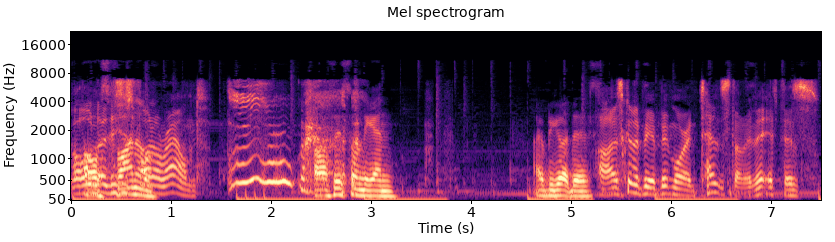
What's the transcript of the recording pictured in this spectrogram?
Oh, Oh, no, this final. is final round. Oh, it's this one again. I hope we got this. Oh, it's going to be a bit more intense though, isn't it? If there's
